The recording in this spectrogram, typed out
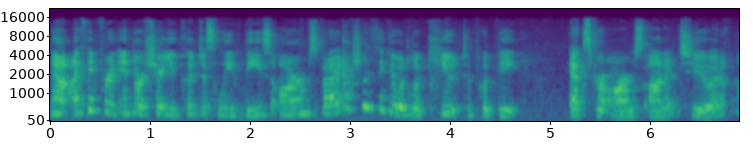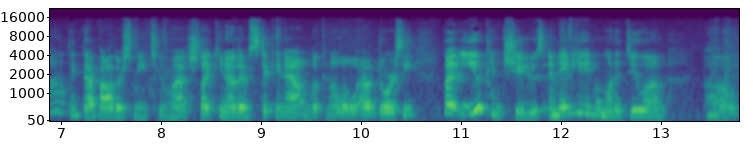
Now, I think for an indoor chair, you could just leave these arms, but I actually think it would look cute to put the extra arms on it too. I don't, I don't think that bothers me too much, like, you know, them sticking out and looking a little outdoorsy. But you can choose, and maybe you even want to do them, oh,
